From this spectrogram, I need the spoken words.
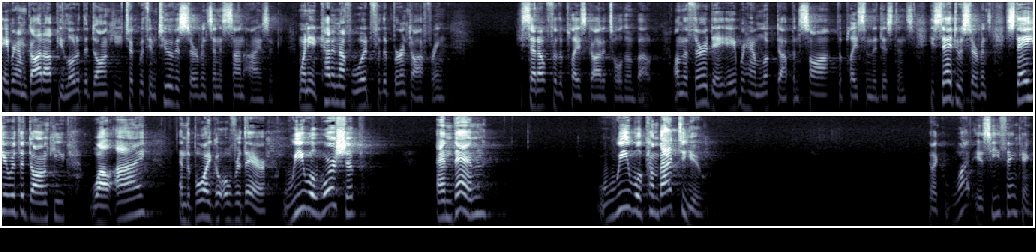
Abraham got up, he loaded the donkey, he took with him two of his servants and his son Isaac. When he had cut enough wood for the burnt offering, he set out for the place God had told him about. On the third day, Abraham looked up and saw the place in the distance. He said to his servants, Stay here with the donkey while I and the boy go over there. We will worship, and then we will come back to you. You're like, what is he thinking?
